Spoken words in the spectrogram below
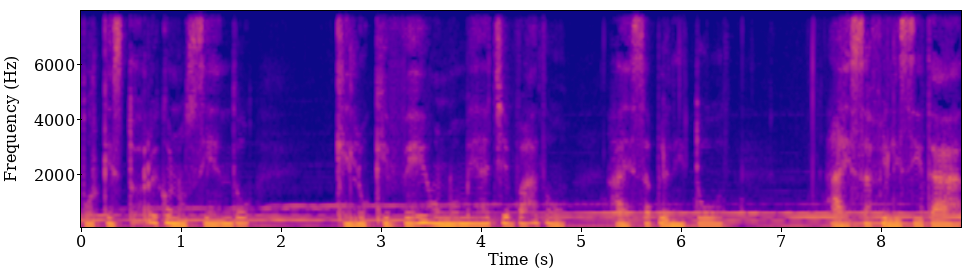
porque estoy reconociendo que lo que veo no me ha llevado a esa plenitud, a esa felicidad.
